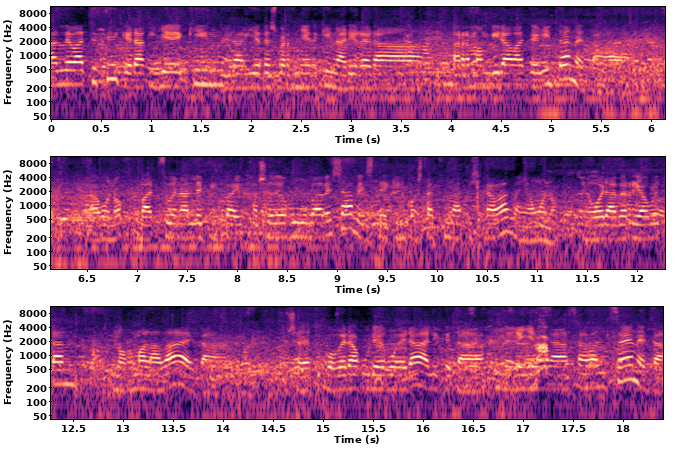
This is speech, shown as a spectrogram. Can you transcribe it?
alde batetik eragileekin, eragile desberdinekin ari gera harreman bira bat egiten, eta ba, bueno, batzuen aldetik bai jaso dugu babesa, besteekin kostatzen da pixka bat, baina bueno, egoera berri hauetan normala da, eta saiatuko gera gure egoera, alik eta jende zabaltzen, eta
